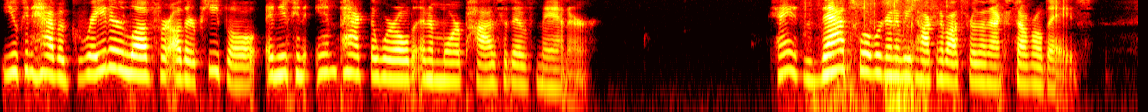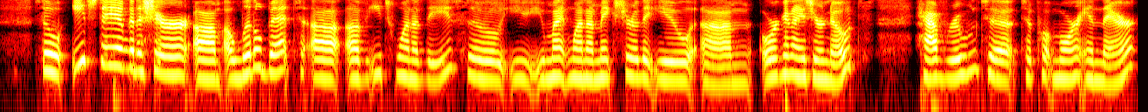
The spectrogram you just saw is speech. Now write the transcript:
you can have a greater love for other people and you can impact the world in a more positive manner. Okay, that's what we're going to be talking about for the next several days. So each day I'm going to share um, a little bit uh, of each one of these. So you, you might want to make sure that you um, organize your notes have room to to put more in there.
